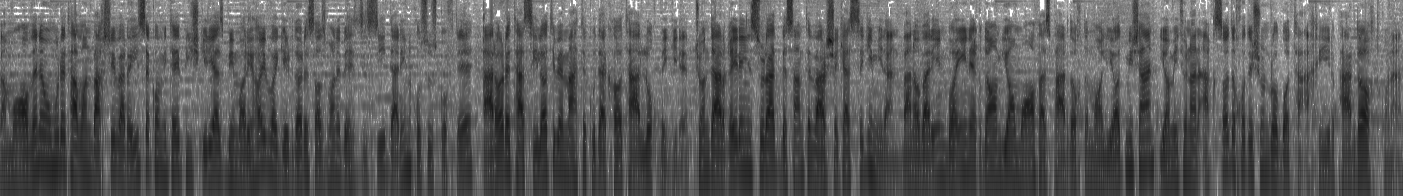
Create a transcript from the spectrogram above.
و معاون امور توانبخشی و رئیس کمیته پیشگیری از بیماری های واگیردار سازمان بهزیستی در این خصوص گفته قرار تسهیلاتی به مهد کودک ها تعلق بگیره چون در غیر این صورت به سمت ورشکستگی میرن. بنابراین با این اقدام یا معاف از پرداخت مالیات میشن یا می‌تونن اقساط خودشون رو با تأخیر پرداخت کنن.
